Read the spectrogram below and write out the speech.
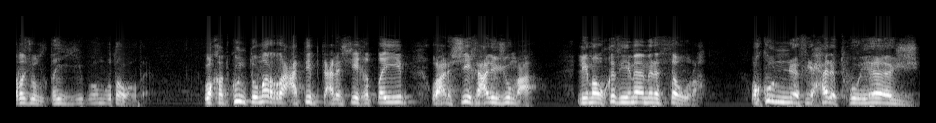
رجل طيب ومتواضع. وقد كنت مرة عتبت على الشيخ الطيب وعلى الشيخ علي جمعة لموقفهما من الثورة. وكنا في حالة هياج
